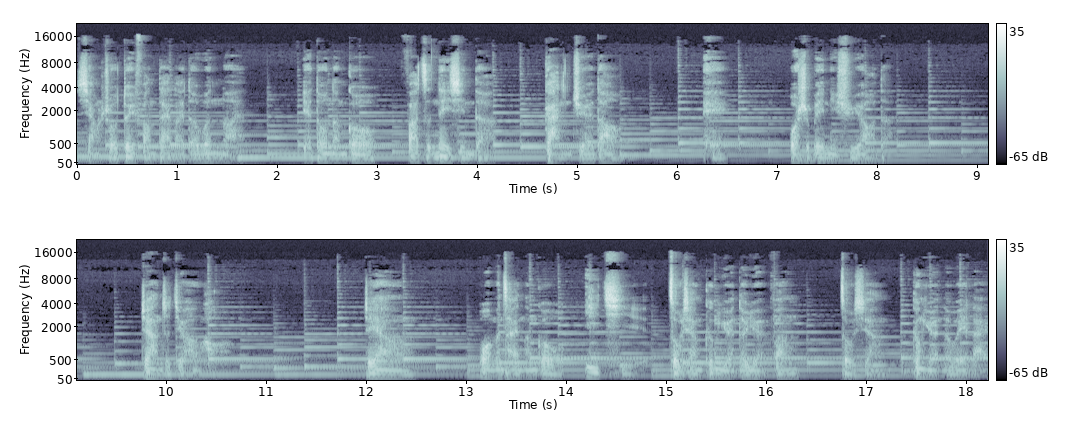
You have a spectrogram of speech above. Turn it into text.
享受对方带来的温暖，也都能够发自内心的感觉到，我是被你需要的，这样子就很好。这样，我们才能够一起走向更远的远方，走向更远的未来。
